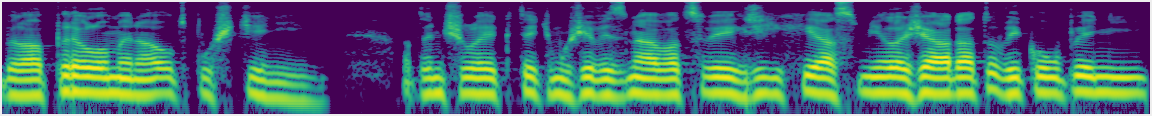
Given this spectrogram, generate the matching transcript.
byla prolomena odpuštěním. A ten člověk teď může vyznávat své hříchy a směle žádat o vykoupení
